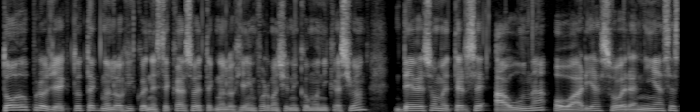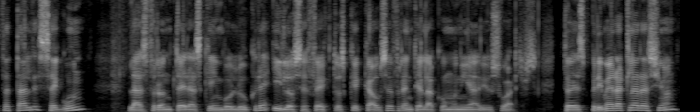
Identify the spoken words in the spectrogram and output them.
Todo proyecto tecnológico, en este caso de tecnología de información y comunicación, debe someterse a una o varias soberanías estatales según las fronteras que involucre y los efectos que cause frente a la comunidad de usuarios. Entonces, primera aclaración,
